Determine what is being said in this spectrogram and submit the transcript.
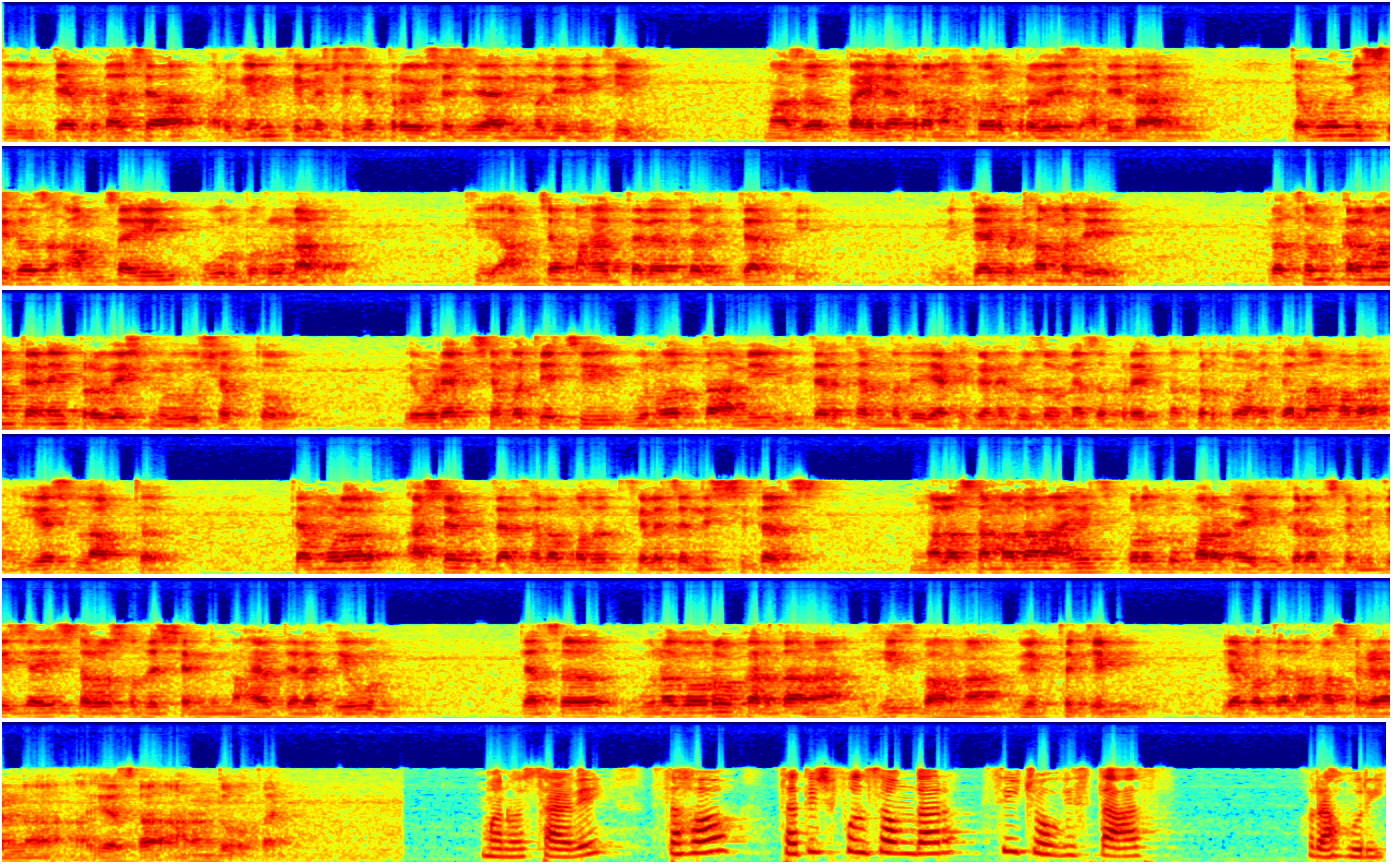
की विद्यापीठाच्या ऑर्गॅनिक केमिस्ट्रीच्या प्रवेशाच्या यादीमध्ये देखील माझं पहिल्या क्रमांकावर प्रवेश झालेला आहे. त्यामुळे निश्चितच आमचाही ऊर भरून आला की आमच्या महाविद्यालयातला विद्यार्थी विद्यापीठामध्ये प्रथम क्रमांकाने प्रवेश मिळवू शकतो. एवढ्या क्षमतेची गुणवत्ता आम्ही विद्यार्थ्यांमध्ये या ठिकाणी रुजवण्याचा प्रयत्न करतो आणि त्याला आम्हाला यश लाभतं. त्यामुळं अशा विद्यार्थ्याला मदत केल्याचं निश्चितच मला समाधान आहेच परंतु मराठा एकीकरण समितीच्याही सर्व सदस्यांनी महाविद्यालयात येऊन त्याचं गुणगौरव करताना हीच भावना व्यक्त केली. याबद्दल आम्हा सगळ्यांना याचा आनंद होत आहे. मनोज साळवे सह सतीश फुलसौंदर सी चोवीस तास राहुरी.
